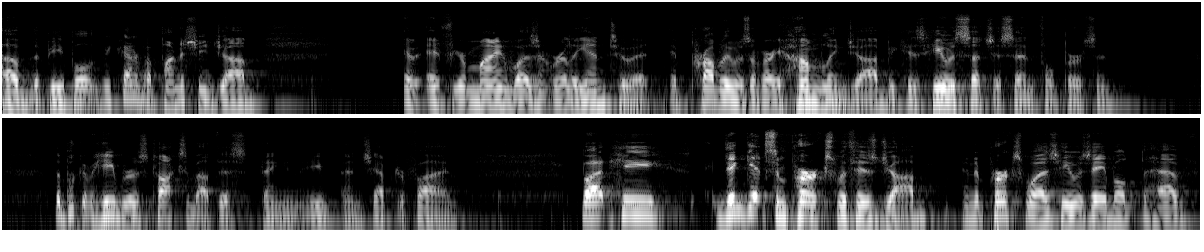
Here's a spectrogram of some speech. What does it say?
of the people. It would be kind of a punishing job if, if your mind wasn't really into it. It probably was a very humbling job because he was such a sinful person. The book of Hebrews talks about this thing in, in chapter 5. But he did get some perks with his job, and the perks was he was able to have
